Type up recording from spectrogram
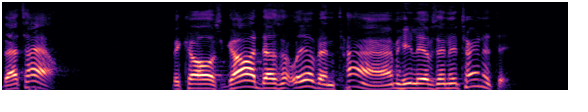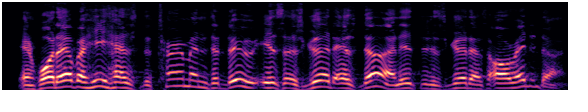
That's how because God doesn't live in time, He lives in eternity. And whatever He has determined to do is as good as done, it is as good as already done.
